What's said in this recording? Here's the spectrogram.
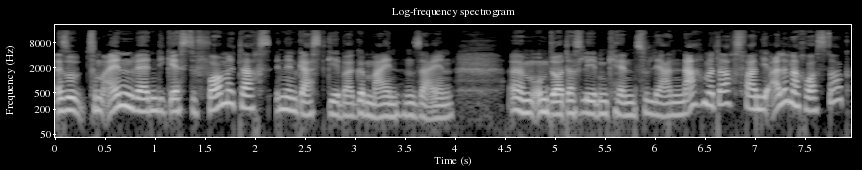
Also zum einen werden die Gäste vormittags in den Gastgebergemeinden sein, ähm, um dort das Leben kennenzulernen. Nachmittags fahren die alle nach Rostock,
